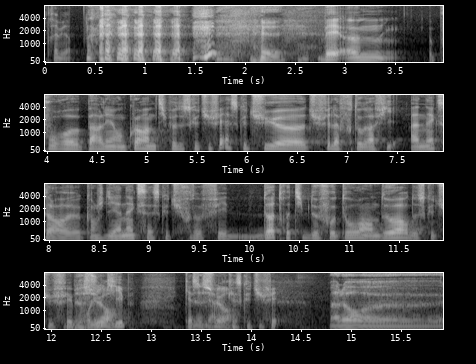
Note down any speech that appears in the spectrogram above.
Très bien. Mais euh, pour euh, parler encore un petit peu de ce que tu fais, est-ce que tu, euh, tu fais de la photographie annexe? Alors, euh, quand je dis annexe, est-ce que tu fais d'autres types de photos en dehors de ce que tu fais Bien pour l'équipe? Qu'est-ce Bien que- sûr. qu'est-ce que tu fais? Alors, euh,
